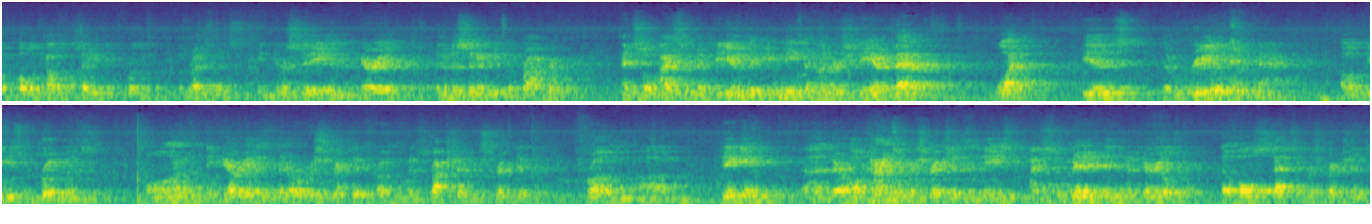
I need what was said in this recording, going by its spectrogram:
of public health and safety for the, the residents in your city and the area in the vicinity of the property. And so I submit to you that you need to understand better what is the real impact of these improvements on the areas that are restricted from construction, restricted from um, digging. Uh, There are all kinds of restrictions in these. I've submitted in the materials the whole sets of restrictions,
